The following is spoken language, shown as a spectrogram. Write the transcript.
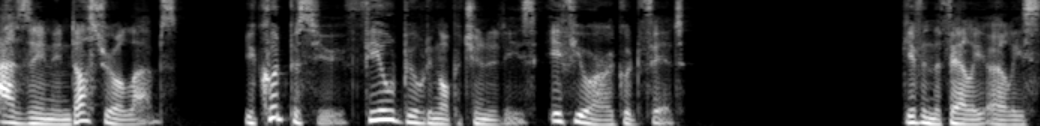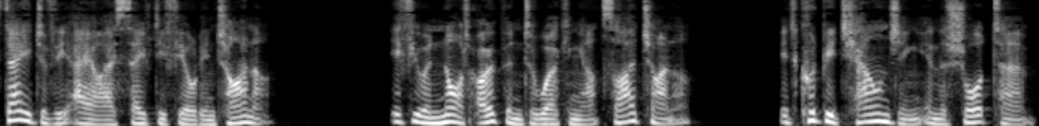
As in industrial labs, you could pursue field building opportunities if you are a good fit. Given the fairly early stage of the AI safety field in China, if you are not open to working outside China, it could be challenging in the short term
